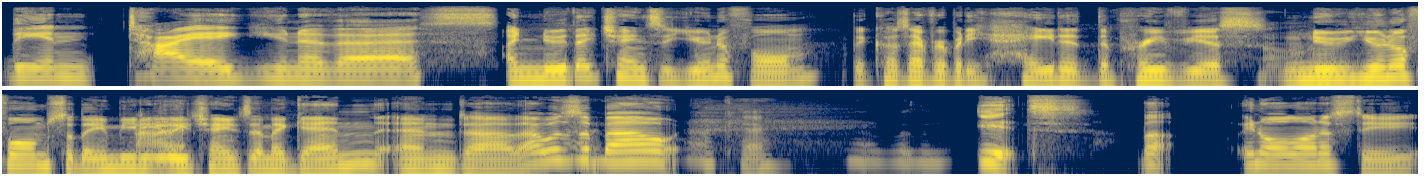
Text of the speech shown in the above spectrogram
the entire universe. I knew they changed the uniform because everybody hated the previous new uniform, so they immediately Right. changed them again, and uh, that was about Okay. it. But in all honesty,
